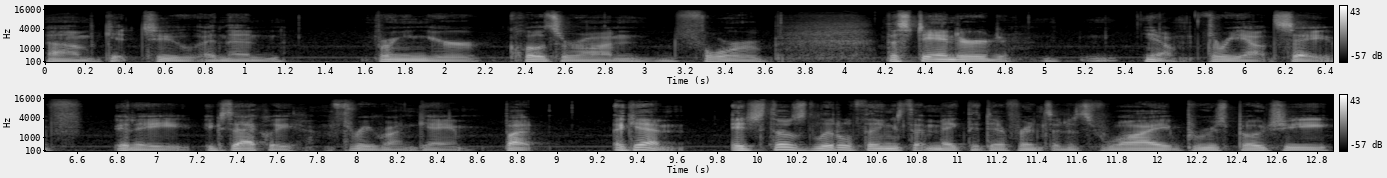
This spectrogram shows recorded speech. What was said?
um, get two, and then bringing your closer on for the standard, you know, three out save in a exactly three run game. But again, it's those little things that make the difference, and it's why Bruce Bochy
